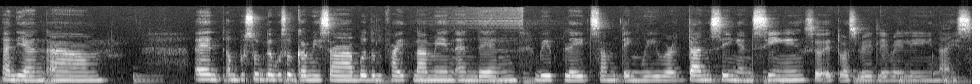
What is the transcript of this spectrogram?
And, yan, um, And ang busog na busog kami sa budol fight namin and then we played something. We were dancing and singing so it was really really nice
